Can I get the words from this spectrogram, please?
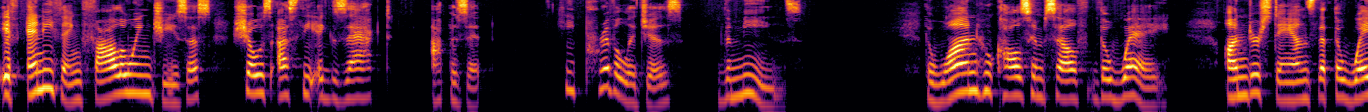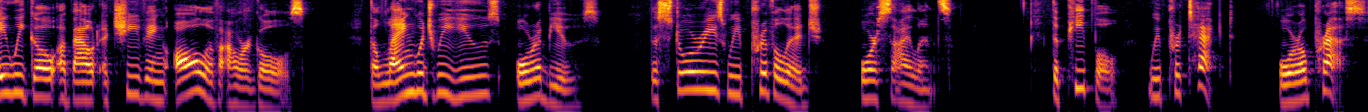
If anything, following Jesus shows us the exact opposite. He privileges the means. The one who calls himself the Way understands that the way we go about achieving all of our goals, the language we use or abuse, the stories we privilege or silence, the people we protect or oppress,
